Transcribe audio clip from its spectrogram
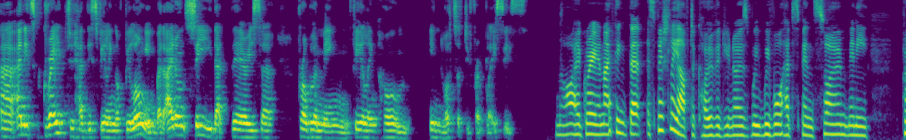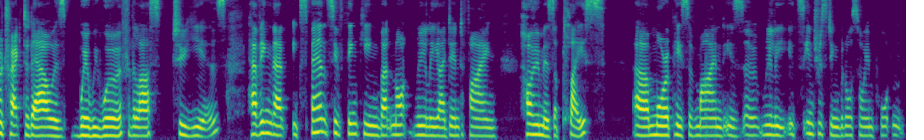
Uh, and it's great to have this feeling of belonging but i don't see that there is a problem in feeling home in lots of different places no, I agree. And I think that, especially after COVID, you know, we, we've all had to spend so many protracted hours where we were for the last two years, having that expansive thinking, but not really identifying home as a place. Uh, more a peace of mind is really it's interesting but also important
